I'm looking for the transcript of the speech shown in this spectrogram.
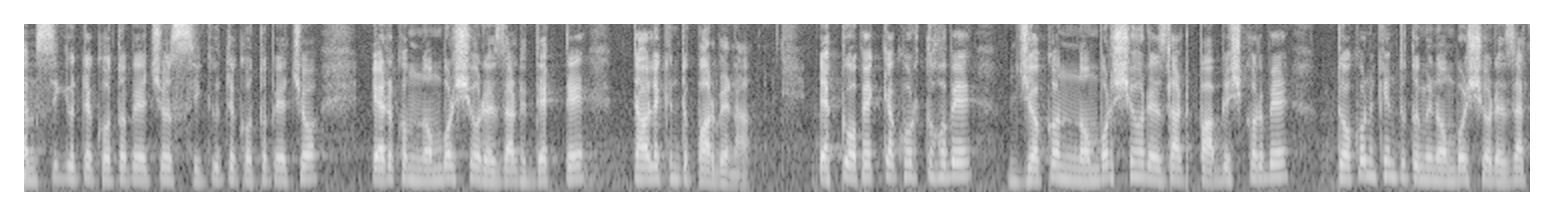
এমসিকিউতে কত পেয়েছ সিকিউতে কত পেয়েছ, এরকম নম্বর সহ রেজাল্ট দেখতে, তাহলে কিন্তু পারবে না। একটু অপেক্ষা করতে হবে, যখন নম্বর সহ রেজাল্ট পাবলিশ করবে, তখন কিন্তু তুমি নম্বর সহ রেজাল্ট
